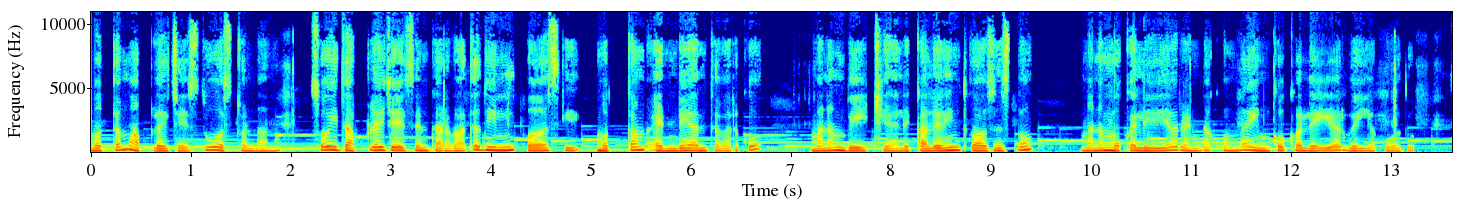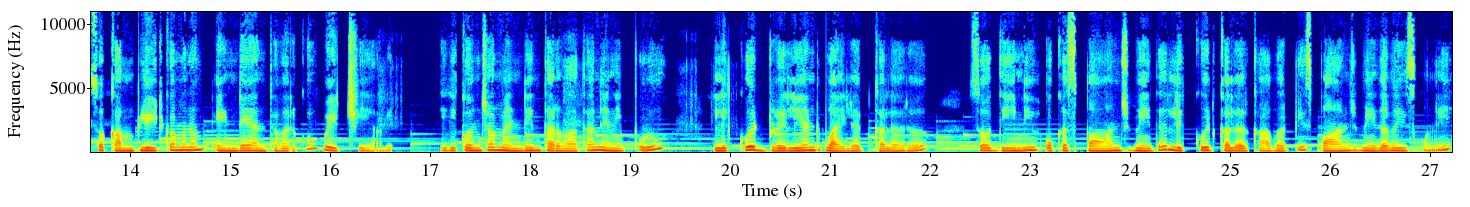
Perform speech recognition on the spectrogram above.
మొత్తం అప్లై చేస్తూ వస్తున్నాను. సో ఇది అప్లై చేసిన తర్వాత దీన్ని ఫస్ట్ మొత్తం ఎండే అంతవరకు మనం వెయిట్ చేయాలి. కలరింగ్ ప్రాసెస్లో మనం ఒక లేయర్ ఎండకుండా ఇంకొక లేయర్ వేయకూడదు. సో కంప్లీట్గా మనం ఎండే అంతవరకు వెయిట్ చేయాలి. ఇది కొంచెం ఎండిన తర్వాత నేను ఇప్పుడు liquid brilliant violet colour so దీన్ని ఒక స్పాంజ్ మీద లిక్విడ్ కలర్ కాబట్టి స్పాంజ్ మీద వేసుకుని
